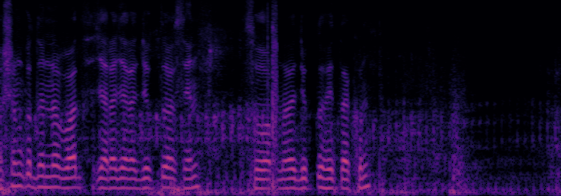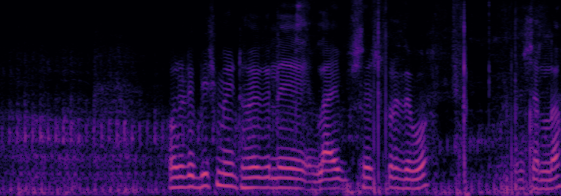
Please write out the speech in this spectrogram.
অসংখ্য ধন্যবাদ যারা যারা যুক্ত আছেন। সো আপনারা যুক্ত হয়ে থাকুন। অলরেডি বিশ মিনিট হয়ে গেলে লাইভ শেষ করে দেব, ইনশাল্লাহ।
